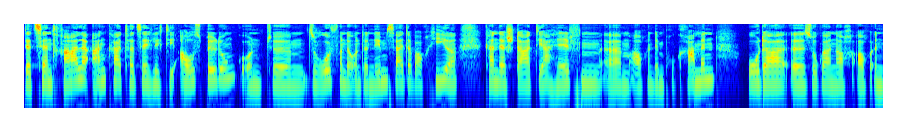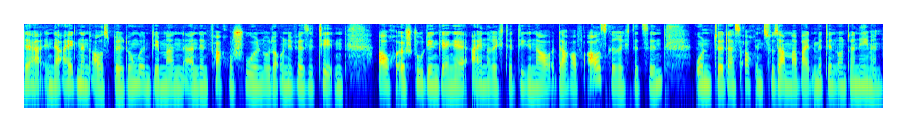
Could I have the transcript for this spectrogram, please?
der zentrale Anker tatsächlich die Ausbildung und ähm, sowohl von der Unternehmensseite, aber auch hier kann der Staat ja helfen, ähm, auch in den Programmen oder äh, sogar noch auch in der in der eigenen Ausbildung, indem man an den Fachhochschulen oder Universitäten auch äh, Studiengänge einrichtet, die genau darauf ausgerichtet sind und äh, das auch in Zusammenarbeit mit den Unternehmen.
